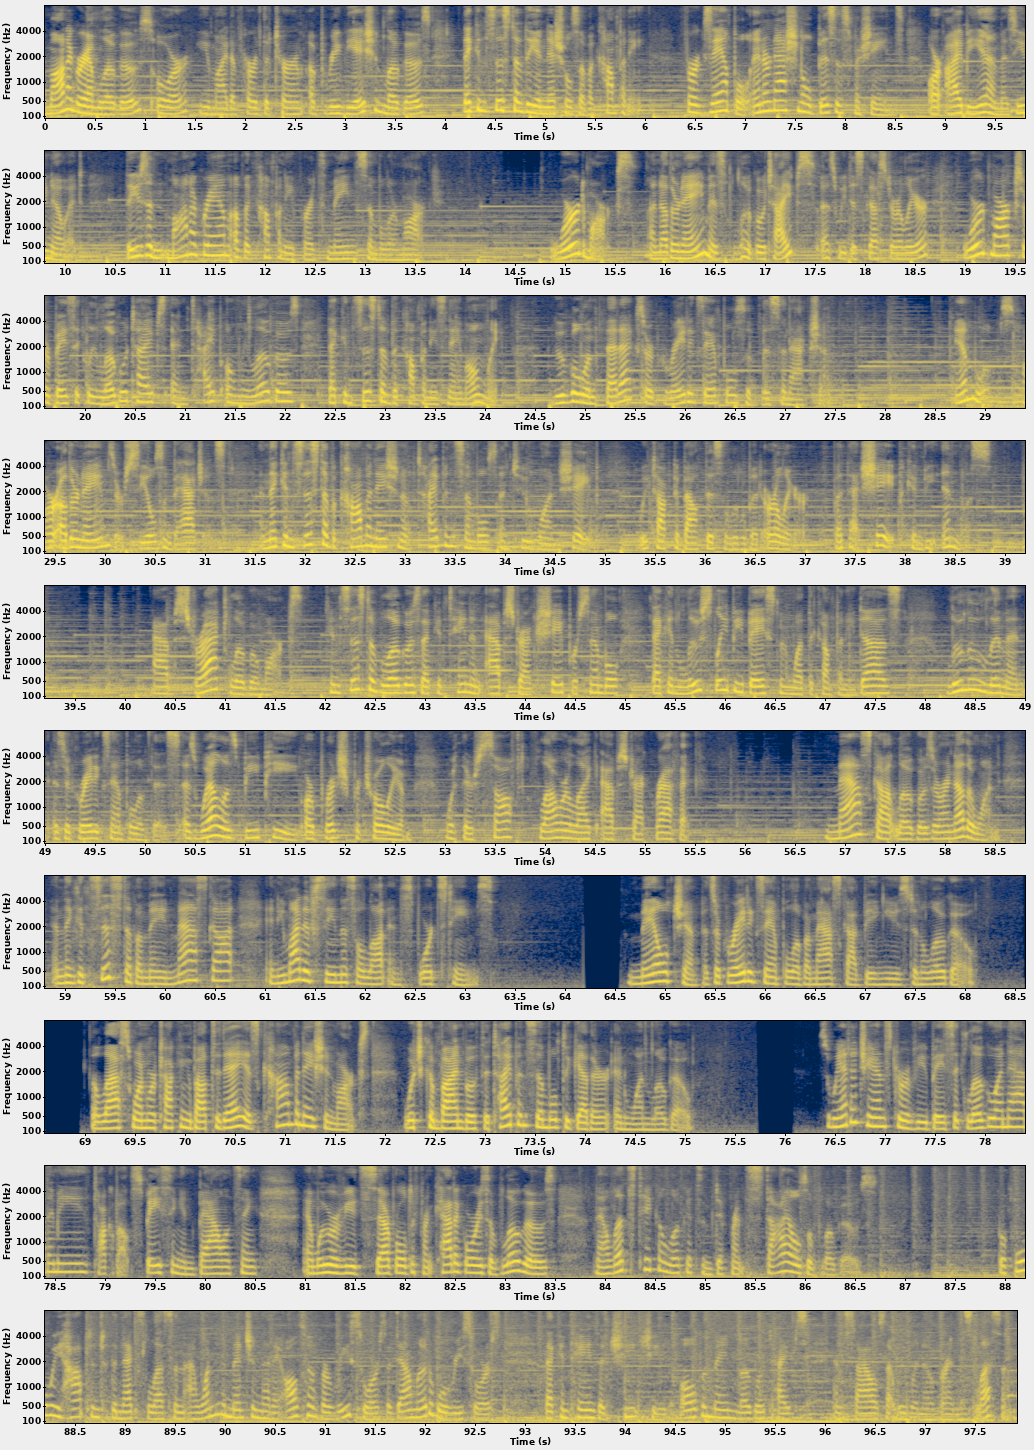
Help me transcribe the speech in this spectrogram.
Monogram logos, or you might have heard the term abbreviation logos, they consist of the initials of a company. For example, International Business Machines, or IBM as you know it, they use a monogram of the company for its main symbol or mark. Word marks. Another name is logotypes, as we discussed earlier. Word marks are basically logotypes and type only logos that consist of the company's name only. Google and FedEx are great examples of this in action. Emblems are other names or seals and badges, and they consist of a combination of type and symbols into one shape. We talked about this a little bit earlier, but that shape can be endless. Abstract logo marks consist of logos that contain an abstract shape or symbol that can loosely be based on what the company does. Lululemon is a great example of this, as well as BP or British Petroleum with their soft flower like abstract graphic. Mascot logos are another one, and they consist of a main mascot, and you might have seen this a lot in sports teams. MailChimp is a great example of a mascot being used in a logo. The last one we're talking about today is combination marks, which combine both the type and symbol together in one logo. So we had a chance to review basic logo anatomy, talk about spacing and balancing, and we reviewed several different categories of logos. Now let's take a look at some different styles of logos. Before we hopped into the next lesson, I wanted to mention that I also have a resource, a downloadable resource, that contains a cheat sheet of all the main logo types and styles that we went over in this lesson.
